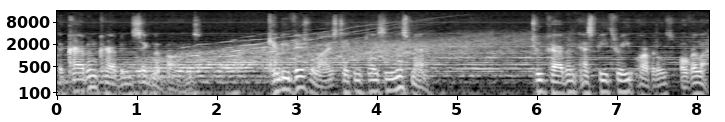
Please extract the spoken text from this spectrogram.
The carbon-carbon sigma bonds can be visualized taking place in this manner. Two carbon sp3 orbitals overlap,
